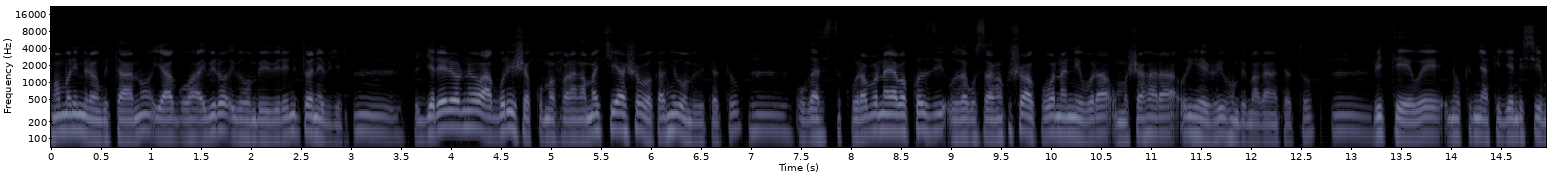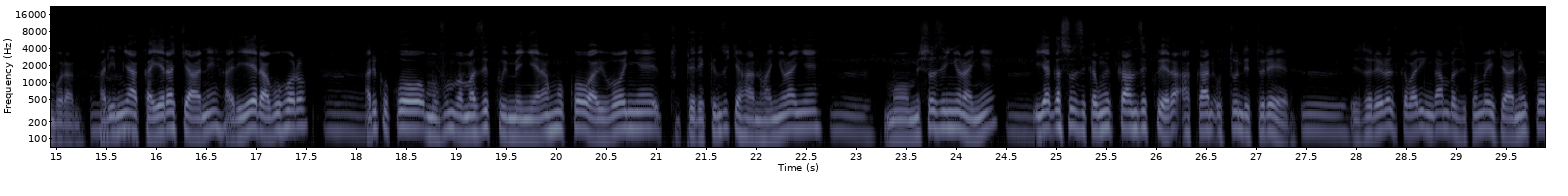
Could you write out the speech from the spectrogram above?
nko muri mirongo itanu yaguha ibiro ibihumbi bibiri n'itoni ebyiri. Mm, icyo gihe rero niyo wagurisha ku mafaranga make ashoboka nk'ibihumbi bitatu mm, ugakuramo n'ay'abakozi uza gusanga ko ushobora kubona nibura umushahara uri hejuru y'ibihumbi magana atatu mm, bitewe n'uko imyaka igenda isimburana. Hari imyaka yera cyane hari iyera buhoro ariko uko umuvumba amaze kubimenyera nk'uko wabibonye tutereka inzuki ahantu hanyuranye mu misozi inyuranye iyo agasozi kamwe kanze kwera akandi utundi turera. Izo rero zikaba ari ingamba zikomeye cyane ko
